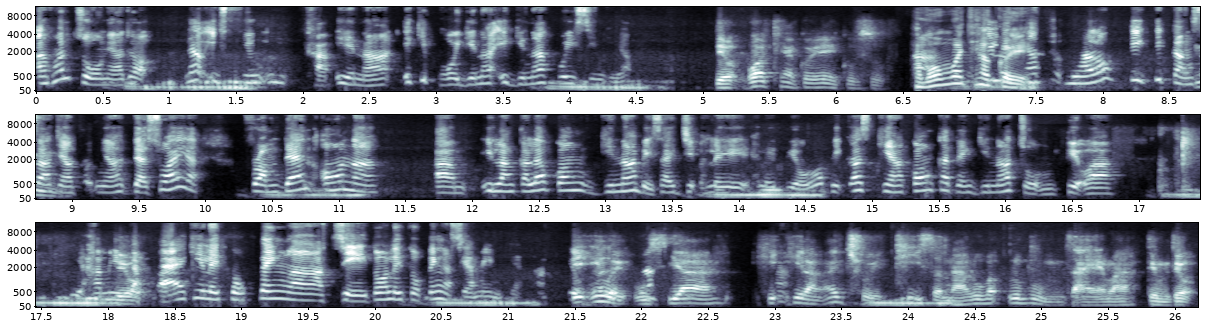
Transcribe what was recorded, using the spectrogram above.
阿款做呢咗，然後一抽一卡一拿，一去背見阿一見阿鬼先嘅。對，我聽過呢個故事。係冇冇聽過？出名咯，啲啲更加正出名。That's why from then on 啊。啊，伊人甲了讲，囡仔袂使接你你表咯，because 惊讲确定囡仔做唔到啊。下面入来去你做兵啦，坐多你做兵啊，啥物唔行？因因为有时啊，迄迄人爱揣替身啊，你你不毋知嘛，对毋对？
